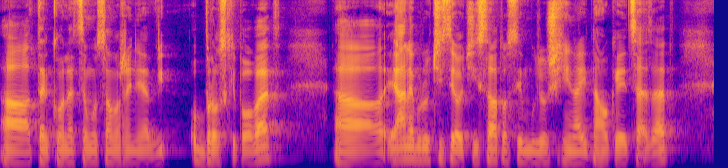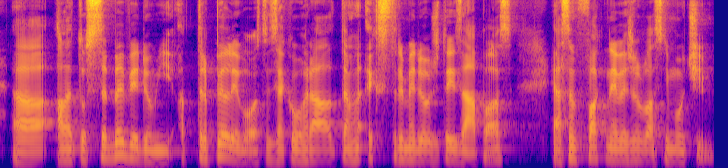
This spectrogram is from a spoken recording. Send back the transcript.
a ten konec se mu samozřejmě obrovsky poved. A já nebudu číst jeho čísla, to si můžou všichni najít na hokej.cz, ale to sebevědomí a trpělivost, s jakou hrál tenhle extrémně důležitý zápas, já jsem fakt nevěřil vlastním očím.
